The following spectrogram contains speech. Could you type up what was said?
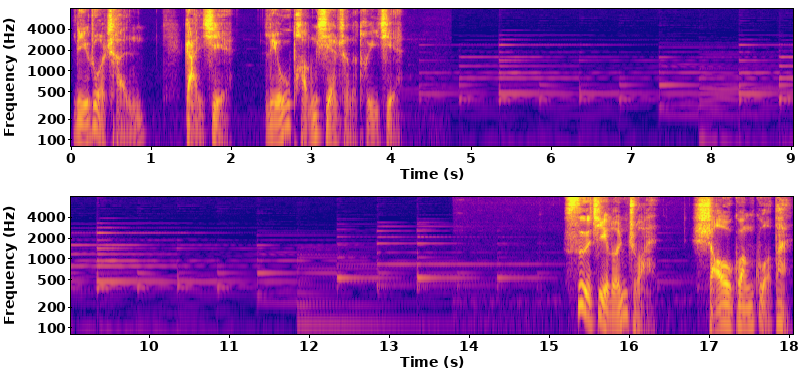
李若晨，感谢刘鹏先生的推荐。四季轮转。韶光过半，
